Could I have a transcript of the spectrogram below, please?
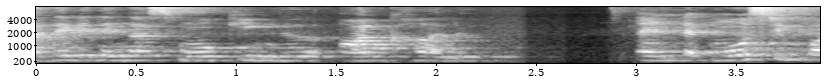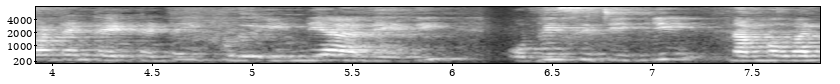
అదేవిధంగా smoking alcohol and most important ఏంటంటే ఇప్పుడు ఇండియా అనేది ఒబిసిటీకి నంబర్ వన్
